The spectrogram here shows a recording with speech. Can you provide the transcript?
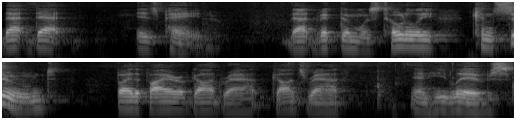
That debt is paid. That victim was totally consumed by the fire of God wrath, God's wrath, and he lives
